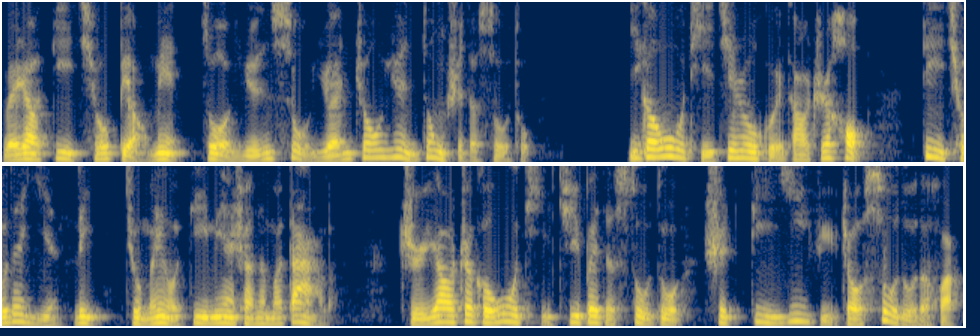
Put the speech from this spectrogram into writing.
围绕地球表面做匀速圆周运动时的速度。一个物体进入轨道之后，地球的引力就没有地面上那么大了。只要这个物体具备的速度是第一宇宙速度的话，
